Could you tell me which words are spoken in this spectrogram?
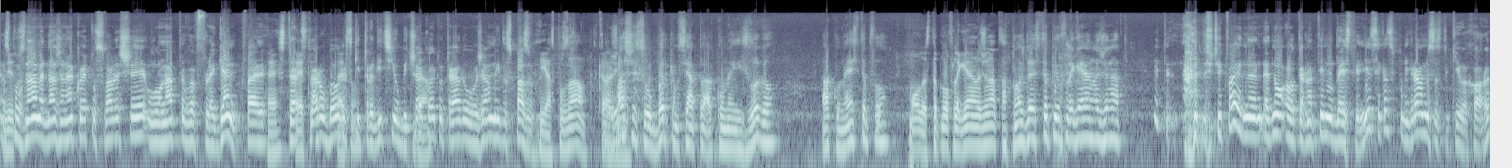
Аз Вие- познавам една жена, която сваляше луната в леген. Това е, Е, стар, ето, старо български ето. традиции и обичай, Да. който трябва да уважаваме и да спазваме. И аз познавам. Така да жена. Аз ще се объркам сега, ако ме е излъгал, ако не е стъпвал, Мога да е стъпнал в легена на жената. а може да е стъпил в легена на жената. Че това е едно альтернативно действие. Ние сега се подиграваме с такива хора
